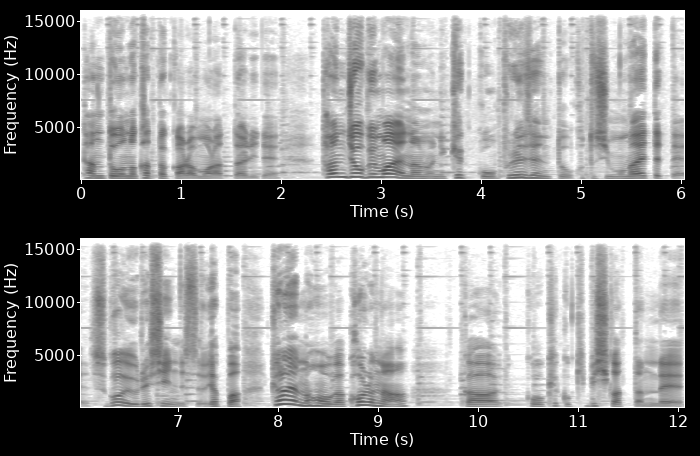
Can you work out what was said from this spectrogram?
担当の方からもらったりで誕生日前なのに結構プレゼントを今年もらえててすごい嬉しいんですやっぱ去年の方がコロナがこう結構厳しかったんで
